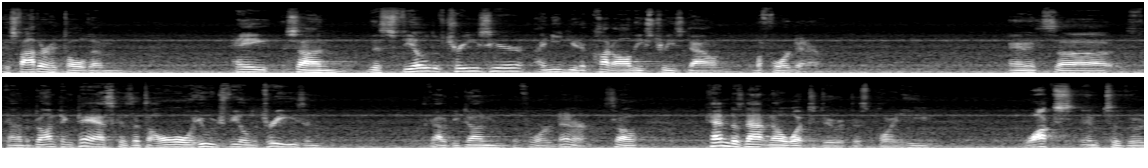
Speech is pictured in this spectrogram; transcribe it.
his father had told him, "Hey, son, this field of trees here, I need you to cut all these trees down before dinner." And it's, uh, it's kind of a daunting task because it's a whole huge field of trees, and it's got to be done before dinner. So Ken does not know what to do at this point. He walks into the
